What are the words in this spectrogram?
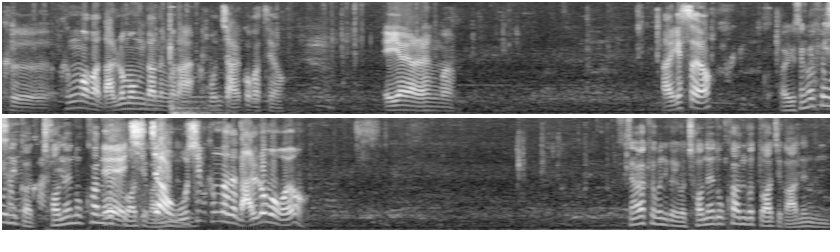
그 흑마가 날로 먹는다는 건 아, 뭔지 알 것 같아요 AIR 흑마. 알겠어요. 아 이게 생각해 보니까 전에 녹화한 것도 네 아직 진짜 안 했는데 50 흑마는 날로 먹어요. 생각해 보니까 이거 전에 녹화한 것도 아직 안 했는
